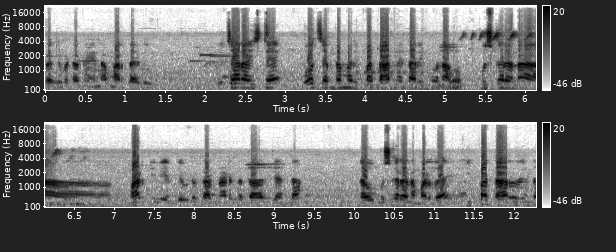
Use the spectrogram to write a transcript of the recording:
ಪ್ರತಿಭಟನೆಯನ್ನ ಮಾಡ್ತಾ ಇದ್ದೀವಿ. ವಿಚಾರ ಇಷ್ಟೇ, ಹೋದ್ ಸೆಪ್ಟೆಂಬರ್ ಇಪ್ಪತ್ತಾರನೇ ತಾರೀಕು ನಾವು ಮುಷ್ಕರನ ಮಾಡ್ತೀವಿ ಅಂತ ಹೇಳ್ಬಿಟ್ಟು ಕರ್ನಾಟಕದಾದ್ಯಂತ ನಾವು ಮುಷ್ಕರನ ಮಾಡಿದ್ರೆ ಇಪ್ಪತ್ತಾರರಿಂದ,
